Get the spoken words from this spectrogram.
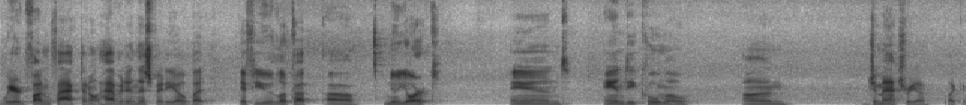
weird fun fact, I don't have it in this video, but if you look up uh, New York and Andy Cuomo on gematria, like a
